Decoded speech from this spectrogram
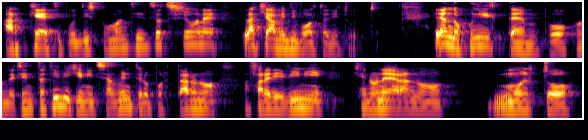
archetipo di spumantizzazione, la chiave di volta di tutto. Ed andò con il tempo, con dei tentativi che inizialmente lo portarono a fare dei vini che non erano molto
